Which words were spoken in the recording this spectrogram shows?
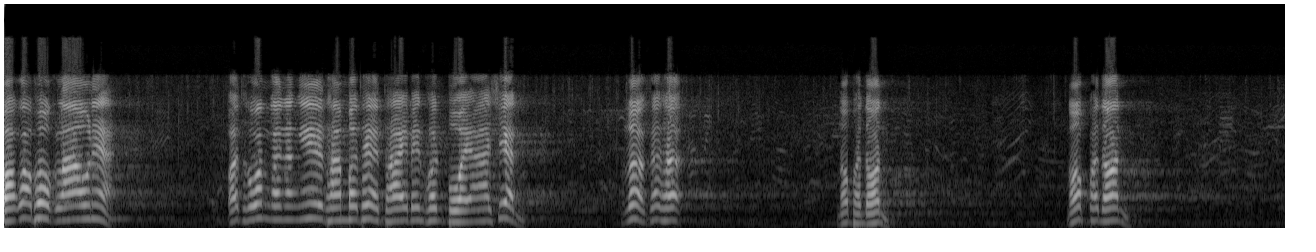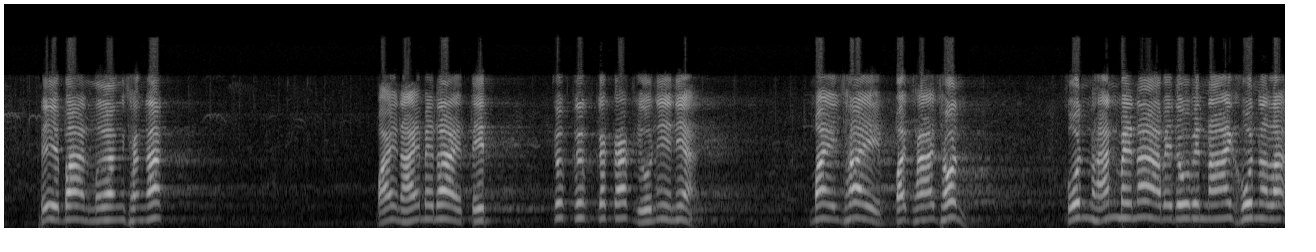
บอกว่าพวกเราเนี่ย ประท้วงกันอย่างนี้ทำประเทศไทยเป็นคนป่วยอาเซียน เลิกซะเถอะนพดลนพดล ที่บ้านเมืองชะงัก ไปไหนไม่ได้ติดกึกกึกกักกักอยู่นี่เนี่ย ไม่ใช่ประชาชน คุณหันไปหน้าไปดูเป็นนายคุณน่ะละ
